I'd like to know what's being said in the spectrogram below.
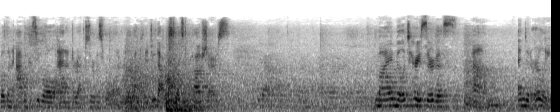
both an advocacy role and a direct service role. And I'm really lucky to do that with Swords to Plowshares. My military service um, ended early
